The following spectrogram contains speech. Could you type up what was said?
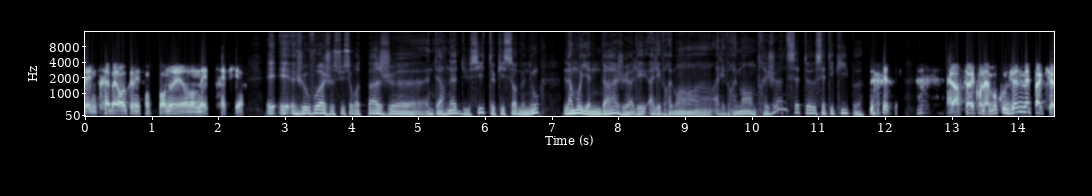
c'est une très belle reconnaissance pour nous et on en est très fiers. Et, et je vois, je suis sur votre page euh, internet du site, qui sommes-nous? La moyenne d'âge, elle est, elle, est vraiment, elle est vraiment très jeune, cette, cette équipe. Alors c'est vrai qu'on a beaucoup de jeunes, mais pas que.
